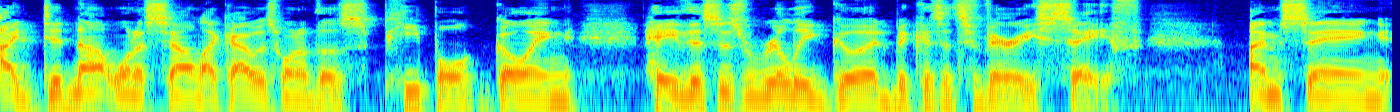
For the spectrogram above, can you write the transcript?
I did not want to sound like I was one of those people going, "Hey, this is really good because it's very safe." I'm saying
